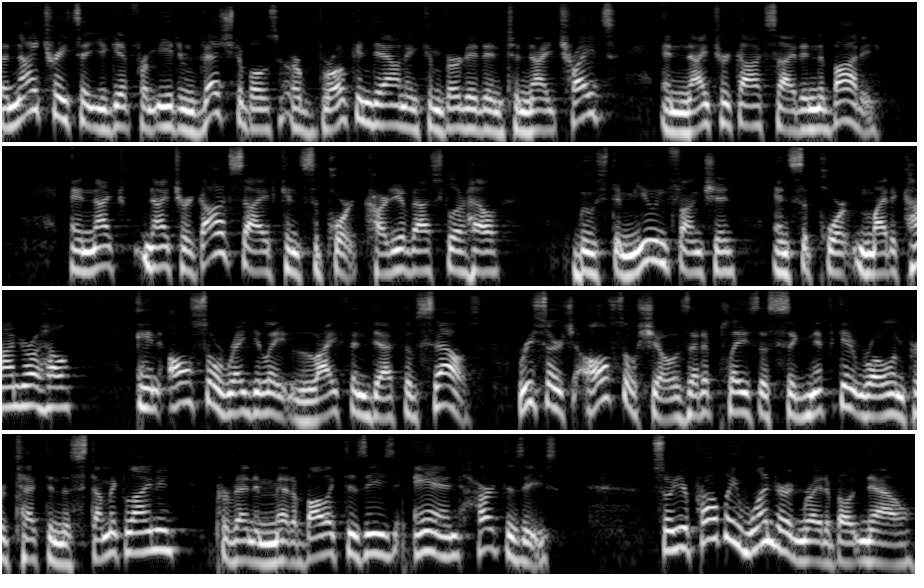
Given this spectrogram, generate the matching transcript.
The nitrates that you get from eating vegetables are broken down and converted into nitrites and nitric oxide in the body. And nit nitric oxide can support cardiovascular health, boost immune function, and support mitochondrial health, and also regulate life and death of cells. Research also shows that it plays a significant role in protecting the stomach lining, preventing metabolic disease and heart disease. So you're probably wondering right about now,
